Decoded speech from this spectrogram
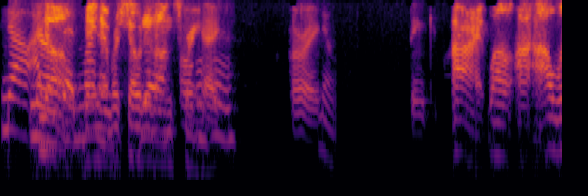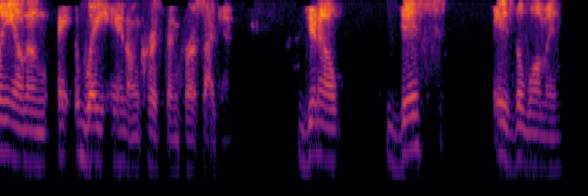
No, I No, said they never showed it on screen. Okay. Mhm. All right. No. Think All right. Well, I, I'll weigh in on weigh in on Kristen for a second. You know, this is the woman.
